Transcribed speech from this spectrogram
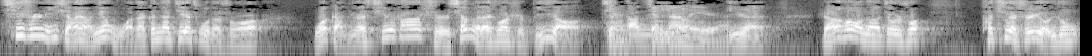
其实你想想，因为我在跟她接触的时候，我感觉其实她是相对来说是比较简单的简单的一人，一人。然后呢，就是说，他确实有一种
